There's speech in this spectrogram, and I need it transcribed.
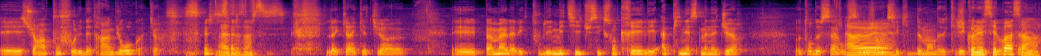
et sur un pouf au lieu d'être à un bureau, quoi, tu vois. C'est ça. La caricature euh, est pas mal avec tous les métiers, tu sais, qui sont créés, les happiness managers autour de ça, où Ah c'est les ouais, gens ouais. tu sais, qui te demandent quel Je est ton connaissais pas ça.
